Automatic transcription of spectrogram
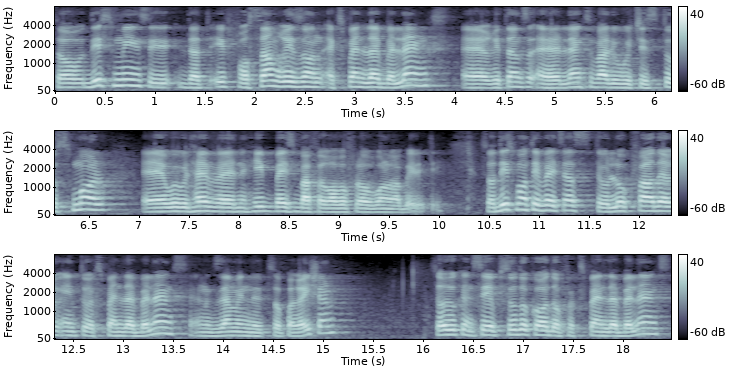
So this means that if for some reason expand label length uh, returns a length value which is too small, uh, we will have a heap-based buffer overflow vulnerability. So this motivates us to look further into expand label length and examine its operation. So you can see a pseudocode of expand label length.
